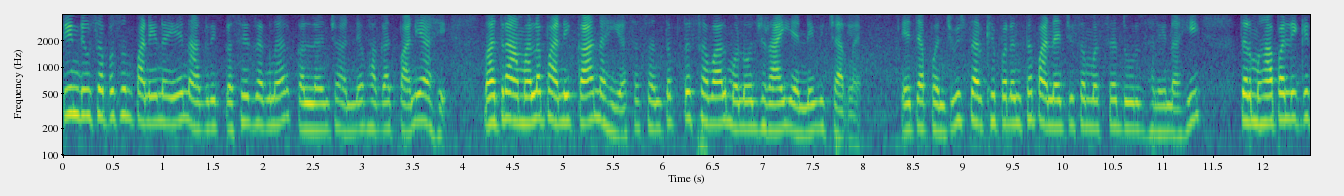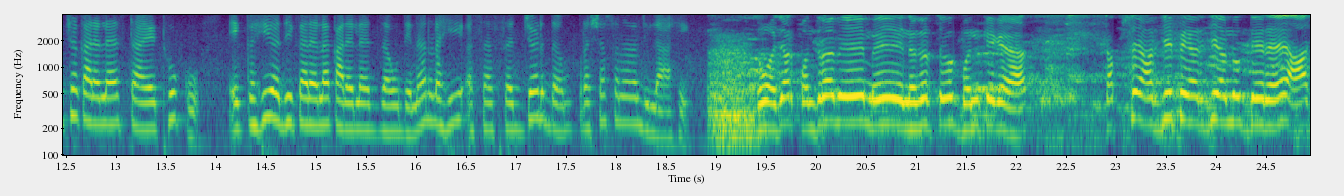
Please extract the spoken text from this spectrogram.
तीन दिवसापासून पाणी नाहीये. नागरिक कसे जगणार? कल्याणच्या अन्य भागात पाणी आहे. मात्र आम्हाला पाणी का नाही? असा संतप्त सवाल मनोज राय यांनी विचारलाय. येत्या पंचवीस तारखेपर्यंत पाण्याची समस्या दूर झाली नाही तर महापालिकेच्या कार्यालयास टाळे ठोकू एकही अधिकाऱ्याला कार्यालयात जाऊ देणार नाही असा सज्जड दम प्रशासनाला दिला आहे. 2015 में मैं नगर सेवक बन के गया. तब से अर्जी पे अर्जी हम लोग दे रहे हैं। आज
